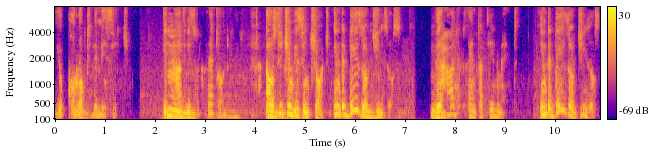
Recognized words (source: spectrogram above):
you corrupt the message. It mm. has its hmm. method. I was teaching this in church. In the days of hmm. Jesus, hmm. they had entertainment. In the days of Jesus,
